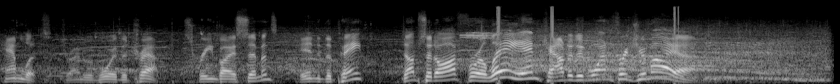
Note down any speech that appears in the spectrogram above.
Hamlet trying to avoid the trap. Screen by Simmons into the paint, dumps it off for a lay-in, counted at one for Jahmiah.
